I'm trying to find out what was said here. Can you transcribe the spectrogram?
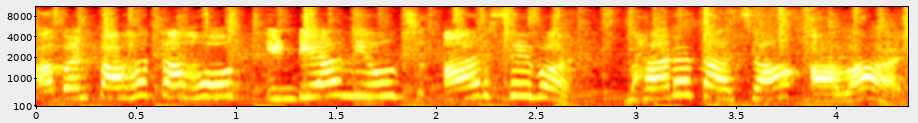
आपण पाहत आहोत इंडिया न्यूज आर सेवन भारताचा आवाज.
